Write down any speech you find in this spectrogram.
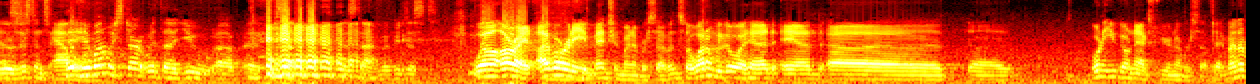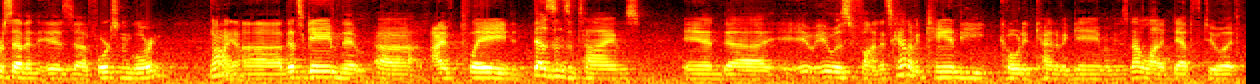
the Resistance Hey, Avalon. hey, why don't we start with uh, you uh, uh, seven this time? Maybe just Well, all right. I've already mentioned my number seven, so why don't we go ahead and uh, uh, why don't you go next for your number seven? okay. My number seven is uh, Fortune and Glory. Oh yeah. Uh, that's a game that uh, I've played dozens of times, and uh, it, it was fun. It's kind of a candy coated kind of a game. I mean, there's not a lot of depth to it,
